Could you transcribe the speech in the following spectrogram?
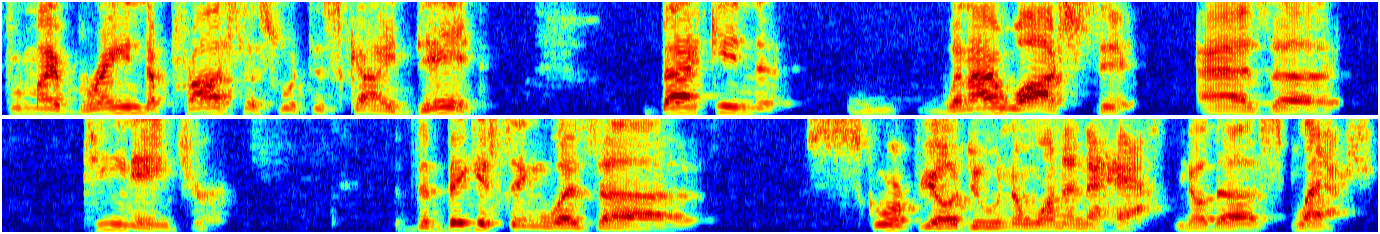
for my brain to process what this guy did. Back in when I watched it as a teenager, the biggest thing was uh, Scorpio doing the one and a half, you know, the splash.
